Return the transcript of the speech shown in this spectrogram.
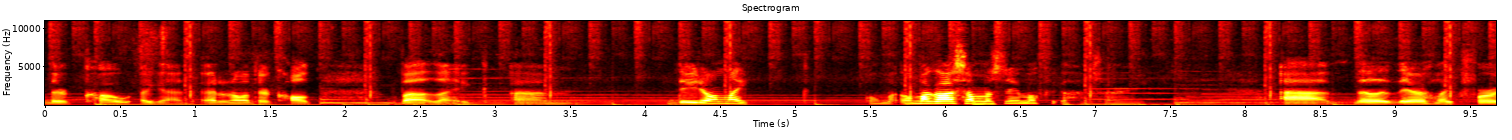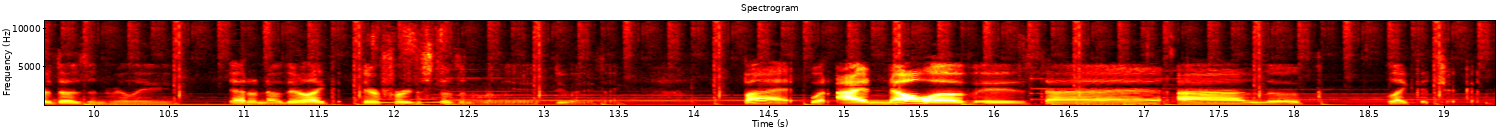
their coat I guess I don't know what they're called, but like um they don't like oh my oh my gosh someone's name of oh, sorry uh their, like fur doesn't really I don't know they're like their fur just doesn't really do anything. But what I know of is that I look like a chicken.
